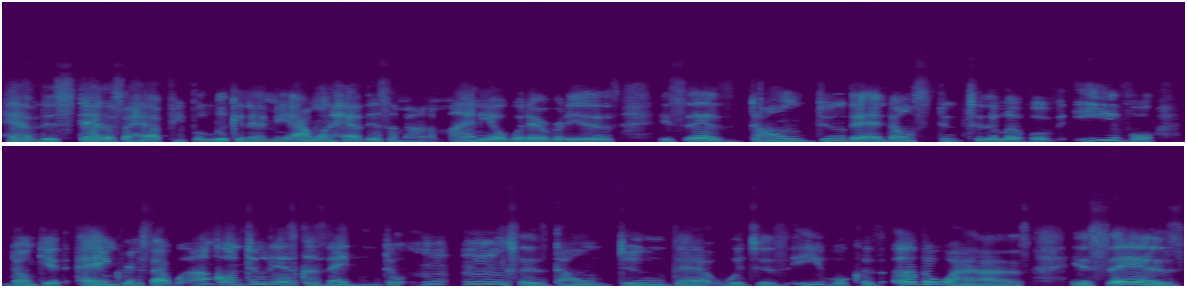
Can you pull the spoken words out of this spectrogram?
have this status or have people looking at me. I want to have this amount of money or whatever it is. It says don't do that and don't stoop to the level of evil. Don't get angry and decide well i'm going to do this because they do Mm-mm. says don't do that which is evil because otherwise it says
